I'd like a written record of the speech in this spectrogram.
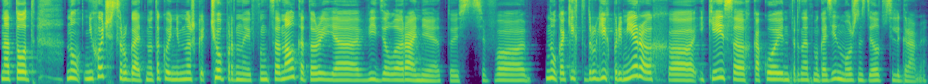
на тот, ну, не хочется ругать, но такой немножко чопорный функционал, который я видела ранее. То есть в ну, каких-то других примерах э, и кейсах, какой интернет-магазин можно сделать в Телеграме.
